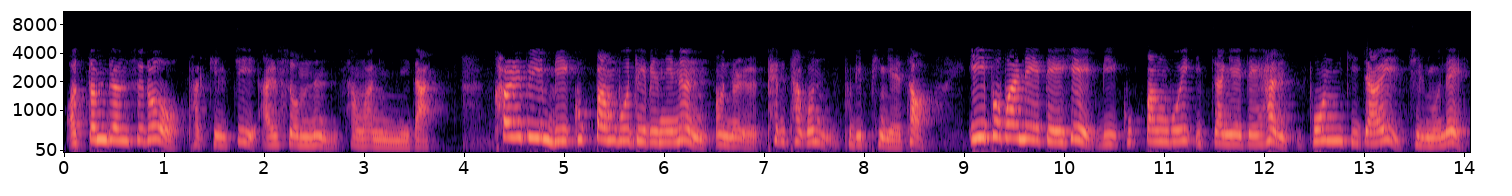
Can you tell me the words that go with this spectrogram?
어떤 변수로 바뀔지 알 수 없는 상황입니다. 컬비 미 국방부 대변인은 오늘 펜타곤 브리핑에서 이 법안에 대해 미 국방부의 입장에 대한 본 기자의 질문에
